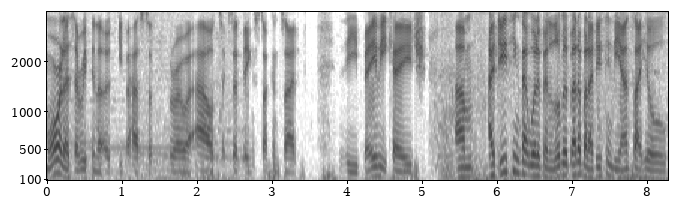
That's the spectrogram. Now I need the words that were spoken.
more or less everything that Oathkeeper has to throw out, except being stuck inside the baby cage. Um, I do think that would have been a little bit better, but I do think the anti-heal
